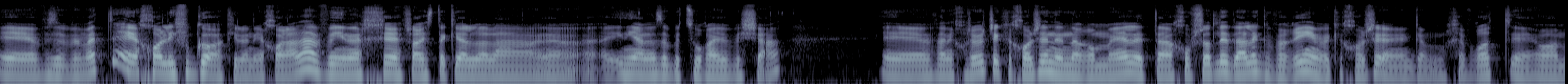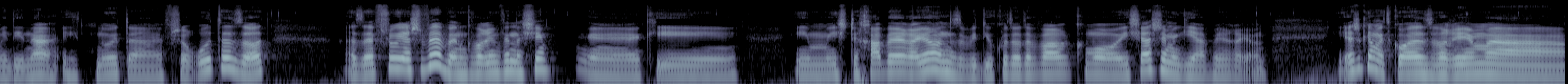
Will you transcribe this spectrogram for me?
אה, וזה באמת יכול לפגוע, כאילו, אני יכולה להבין איך אפשר להסתכל על העניין הזה בצורה יבשה. אה, ואני חושבת שככל שננרמל את החופשות לידה לגברים, וככל שגם חברות אה, או המדינה ייתנו את האפשרות הזאת, אז איפשהו ישווה בין גברים ונשים. אה, כי אם אשתך בהיריון, זה בדיוק אותו דבר כמו אישה שמגיעה בהיריון. יש גם את כל הדברים, ה...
